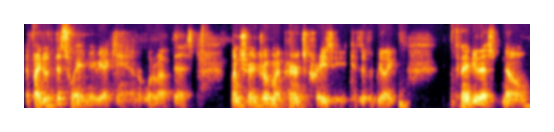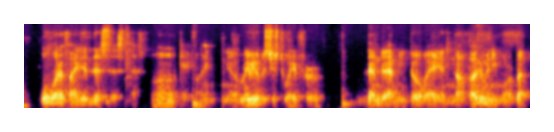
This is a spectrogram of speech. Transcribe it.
if I do it this way, maybe I can. Or what about this? I'm sure I drove my parents crazy because it would be like, can I do this? No. Well, what if I did this, this, this? Well, okay, fine. You know, maybe it was just a way for them to have me go away and not bug them anymore. But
